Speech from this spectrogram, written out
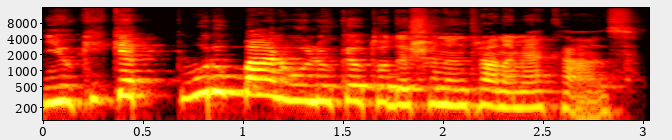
e o que, que é puro barulho que eu estou deixando entrar na minha casa.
